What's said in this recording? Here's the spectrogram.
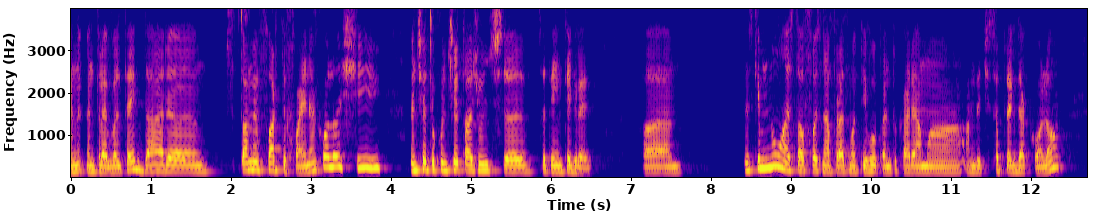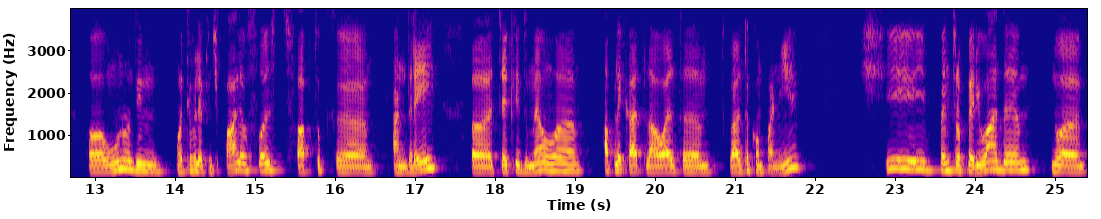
în, în Travel Tech, dar uh, sunt oameni foarte faini acolo și încetul cu încetul ajungi să, să te integrezi. Uh, în schimb, nu asta a fost neapărat motivul pentru care am, uh, am decis să plec de acolo, Uh, unul din motivele principale a fost faptul că Andrei, uh, tech lead meu, uh, a plecat la o altă, la o altă companie și pentru o perioadă noi,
